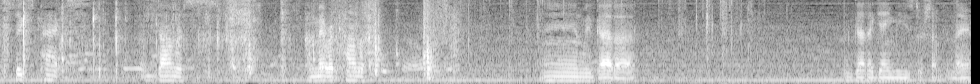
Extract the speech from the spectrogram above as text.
Six packs of Americana. And we've got a we've got a game used or something there.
